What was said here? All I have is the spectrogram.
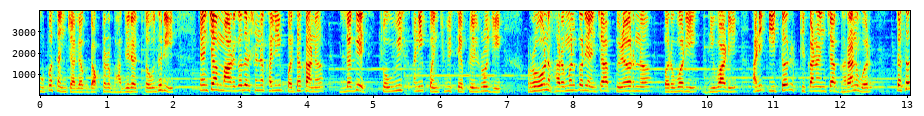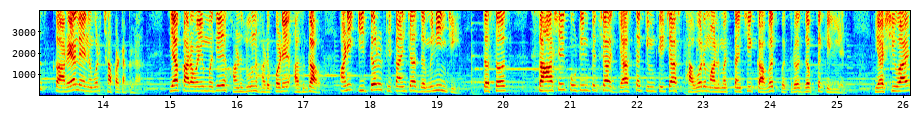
उपसंचालक डॉक्टर भागीरथ चौधरी यांच्या मार्गदर्शनाखाली पथकानं लगेच चोवीस आणि पंचवीस एप्रिल रोजी रोहन हरमलकर यांच्या पिळर्न परवरी दिवाडी आणि इतर ठिकाणांच्या घरांवर तसंच कार्यालयांवर छापा टाकला. या कारवाईमध्ये हणजून हडपडे आसगाव आणि इतर ठिकाणच्या जमिनींची तसंच सहाशे कोटींपेक्षा जास्त किमतीच्या स्थावर मालमत्तांची कागदपत्र जप्त केली आहेत. याशिवाय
